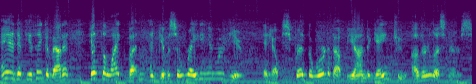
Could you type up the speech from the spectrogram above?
And if you think about it, hit the like button and give us a rating and review. It helps spread the word about Beyond the Game to other listeners.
